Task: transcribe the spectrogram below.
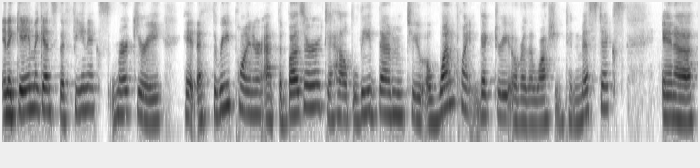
in a game against the Phoenix Mercury, hit a three pointer at the buzzer to help lead them to a one point victory over the Washington Mystics. In a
